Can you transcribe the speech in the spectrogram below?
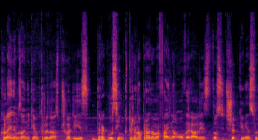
Kolejnym zawodnikiem, który do nas przychodzi jest Dragusin, który naprawdę ma fajny overall, jest dosyć szybki, więc tutaj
